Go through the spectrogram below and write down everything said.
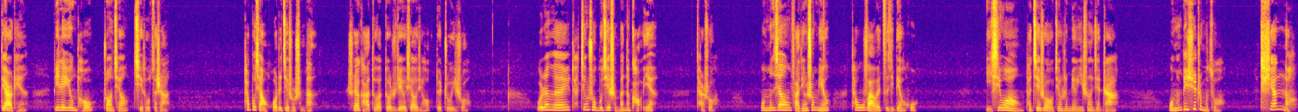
第二天，比利用头撞墙，企图自杀。他不想活着接受审判。施维卡特得知这个消息后，对朱莉说：“我认为他经受不起审判的考验。”他说：“我们向法庭声明，他无法为自己辩护。”你希望他接受精神病医生的检查？我们必须这么做。天哪，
